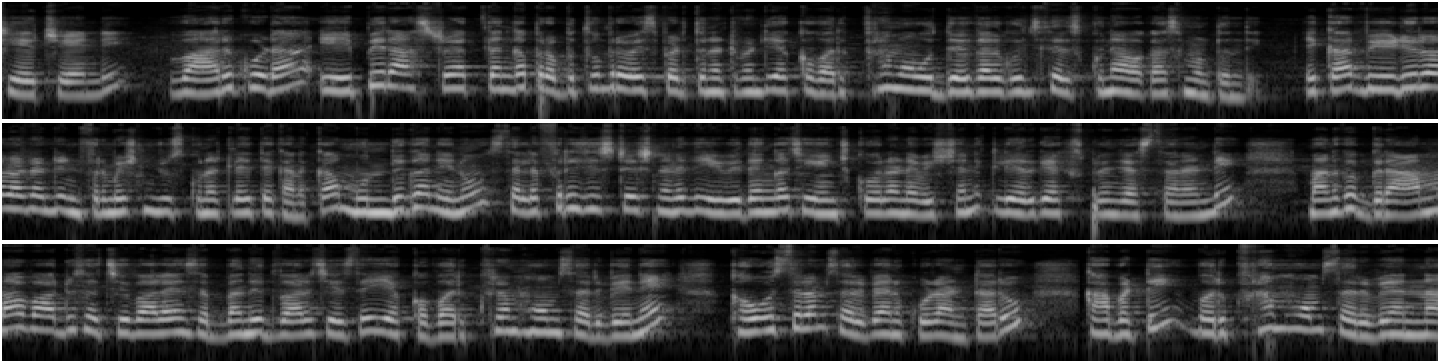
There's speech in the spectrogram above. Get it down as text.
షేర్ చేయండి. వారు కూడా ఏపీ రాష్ట్ర వ్యాప్తంగా ప్రభుత్వం ప్రవేశపెడుతున్నటువంటి యొక్క వర్క్ ఫ్రమ్ హోమ్ ఉద్యోగాల గురించి తెలుసుకునే అవకాశం ఉంటుంది. ఇక వీడియోలో ఉన్నటువంటి ఇన్ఫర్మేషన్ చూసుకున్నట్లయితే కనుక ముందుగా నేను సెల్ఫ్ రిజిస్ట్రేషన్ అనేది ఏ విధంగా చేయించుకోవాలనే విషయాన్ని క్లియర్గా ఎక్స్ప్లెయిన్ చేస్తానండి. మనకు గ్రామ వార్డు సచివాలయం సిబ్బంది ద్వారా చేసే ఈ యొక్క వర్క్ ఫ్రమ్ హోమ్ సర్వేనే కౌశలం సర్వే అని కూడా అంటారు. కాబట్టి వర్క్ ఫ్రమ్ హోమ్ సర్వే అన్న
